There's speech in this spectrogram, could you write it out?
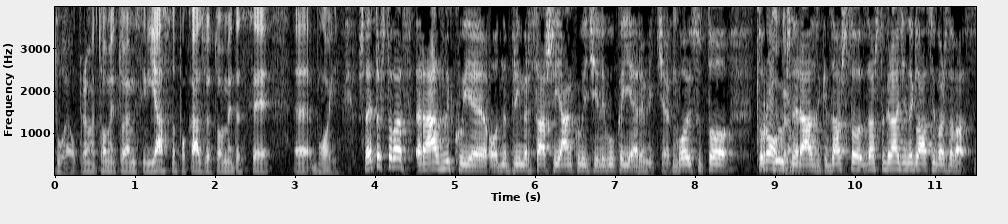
duel. Prema tome, to ja mislim jasno pokazuje tome da se e, boji. Šta je to što vas razlikuje od, na primjer, Saše Jankovića ili Vuka Jeremića? Koje su to, to Program. ključne razlike? Zašto, zašto građani da glasuju baš za vas?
